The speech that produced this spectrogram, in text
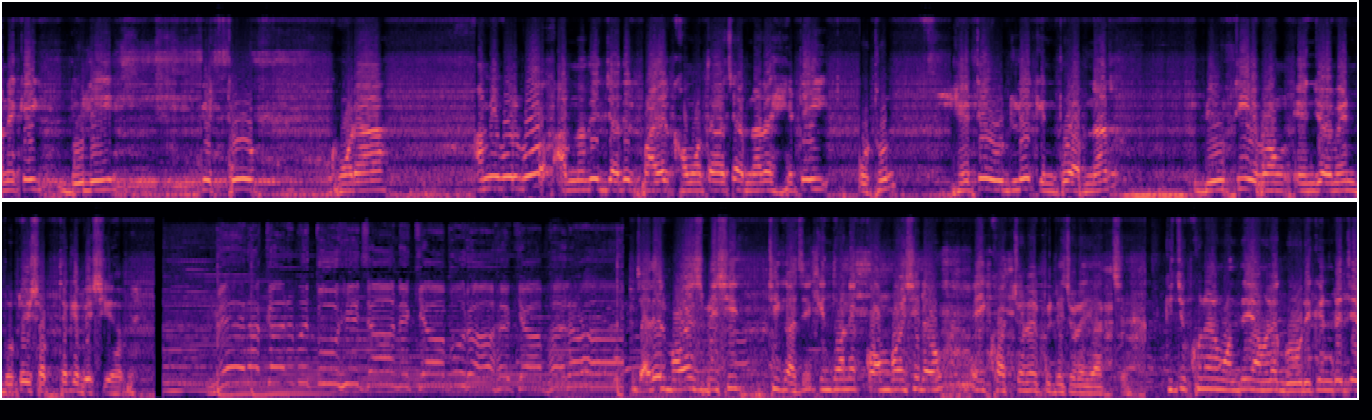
অনেকেই দুলি পিট্টু ঘোড়া, আমি বলব আপনাদের যাদের পায়ের ক্ষমতা আছে, আপনারা হেঁটেই উঠুন। হেঁটে উঠলে কিন্তু আপনার বিউটি এবং এনজয়মেন্ট দুটোই সব থেকে বেশি হবে। যাদের বয়স বেশি ঠিক আছে কিন্তু অনেক কম বয়সীরাও এই খচ্চরের পিঠে চলে যাচ্ছে। কিছুক্ষণের মধ্যেই আমরা গৌরীকেন্দ্রের যে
